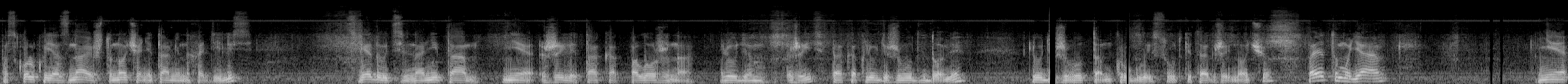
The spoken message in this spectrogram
поскольку я знаю, что ночью они там не находились, следовательно, они там не жили так, как положено людям жить, так как люди живут в доме, люди живут там круглые сутки, также и ночью. Поэтому я не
